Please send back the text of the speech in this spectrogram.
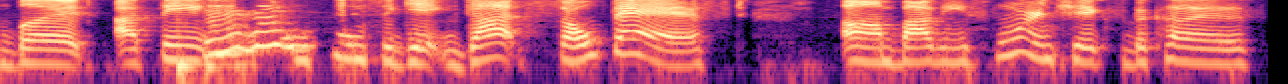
but I think mm-hmm. tend to get got so fast um, by these foreign chicks because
